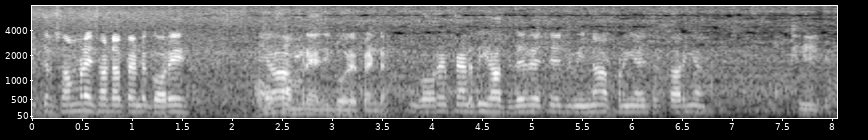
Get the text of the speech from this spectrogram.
ਇੱਧਰ ਸਾਹਮਣੇ ਸਾਡਾ ਪਿੰਡ ਗੋਰੇ। ਆਹ ਸਾਹਮਣੇ ਹੈ ਜੀ ਗੋਰੇ ਪਿੰਡ। ਗੋਰੇ ਪਿੰਡ ਦੀ ਹੱਦ ਦੇ ਵਿੱਚ ਇਹ ਜ਼ਮੀਨਾਂ ਆਪਣੀਆਂ ਇੱਧਰ ਸਾਰੀਆਂ। ਠੀਕ ਹੈ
